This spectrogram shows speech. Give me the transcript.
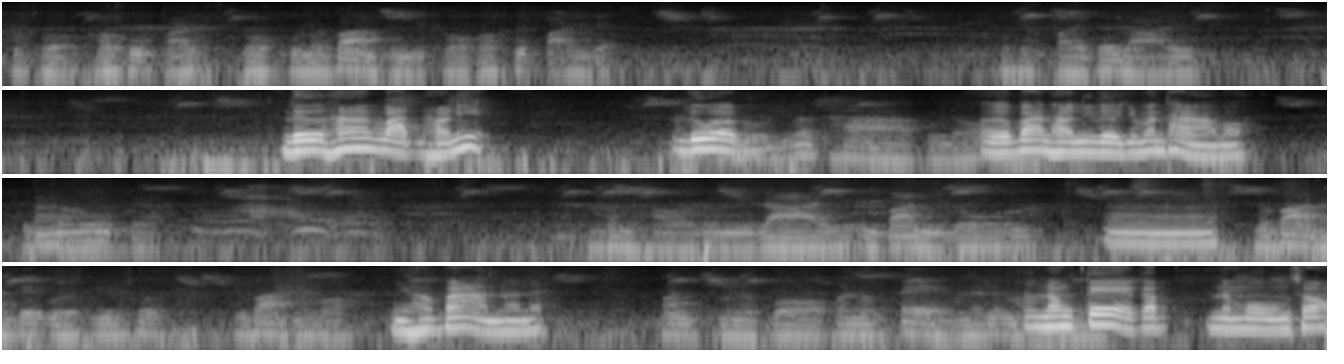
คือโทรเขาผู้ไปบอกคุณในบ้านผมมีโทรเขาผู้ไปเนี่ยเขาผู้ไปได้หลายเลือห้าวัดเท่านี้หรือว่าโดนมันทาคุณเนาะเออบ้านเท่านี้เลยจะมันถามบ่คุณเก่าเนี่ยบ้านเฮามันมีลายบ้านมีโดม อืมในบ้านนั่นเด็กเบิกอยู่ช่วยในบ้านนี่บอกอยู่ข้างบ้านนั่นแหละบ้านมันบอบ้านน้องแป้มันนั่นแหละน้องเต้กับนโมงสอง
